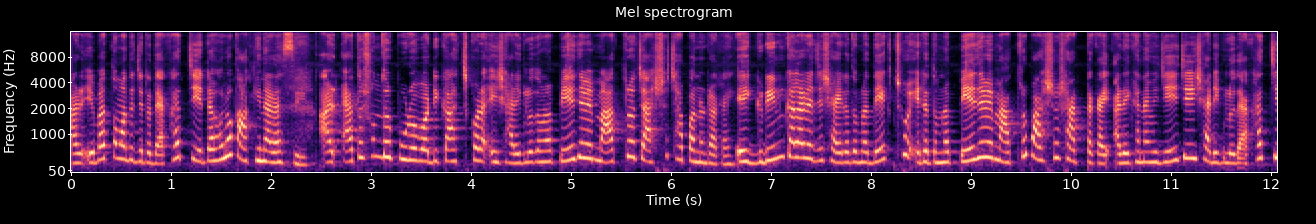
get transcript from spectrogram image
আর এবার তোমাদের যেটা দেখাচ্ছি এটা হলো কাকিনারা সিল্ক আর এত সুন্দর পুরো বডি কাজ করা এই শাড়িগুলো তোমরা পেয়ে যাবে মাত্র চারশো ছাপান্ন টাকায়। এই গ্রিন কালারের যে শাড়িটা তোমরা দেখছ এটা তোমরা পেয়ে যাবে মাত্র পাঁচশো ষাট টাকায়। আর এখানে আমি যেই যেই শাড়িগুলো দেখাচ্ছি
